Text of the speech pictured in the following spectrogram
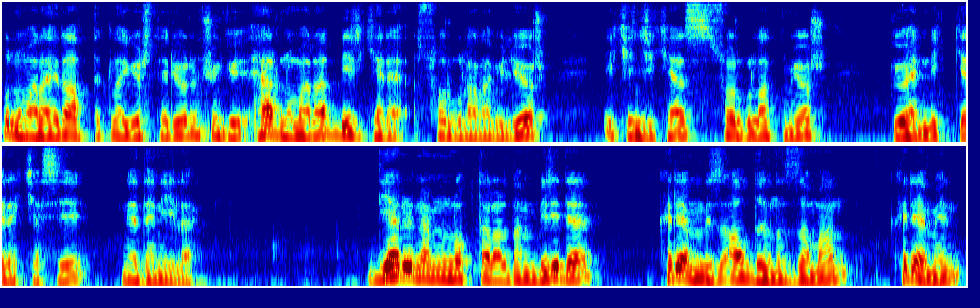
Bu numarayı rahatlıkla gösteriyorum. Çünkü her numara bir kere sorgulanabiliyor. İkinci kez sorgulatmıyor. Güvenlik gerekçesi nedeniyle. Diğer önemli noktalardan biri de kremimizi aldığınız zaman kremin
